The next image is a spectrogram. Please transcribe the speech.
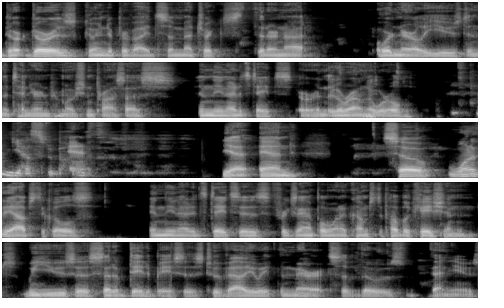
Dora is going to provide some metrics that are not ordinarily used in the tenure and promotion process in the United States or in the, around the world. Yes to both. Yeah, and so one of the obstacles in the United States is, for example, when it comes to publications, we use a set of databases to evaluate the merits of those venues.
